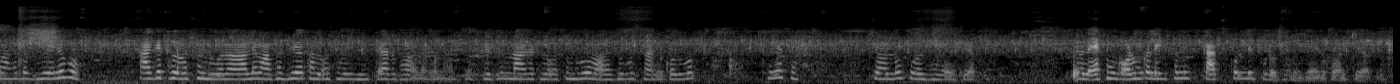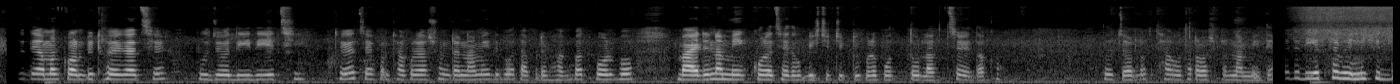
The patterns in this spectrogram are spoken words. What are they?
মাথাটা ধুয়ে নেব। আগে থালা বাসন ধুবো না নাহলে মাথা ধুয়ে থালা বাসন ধুতে আর ভালো লাগে না। তো সেই জন্য আগে থালা বাসন ধুবো, মাথা ধুবো, স্নান করব। ঠিক আছে? চলো, পুরো ধরে গেছি এখন। মানে এখন গরমকালে এখানে কাজ করলে পুরো ধরে যায় এরকম আর কি। যদি আমার কমপ্লিট হয়ে গেছে। পুজো দিয়ে দিয়েছি। ঠিক আছে? এখন ঠাকুরের আসনটা নামিয়ে দেবো, তারপরে ভাগবত পড়ব। বাইরে না মেঘ করেছে, দেখো বৃষ্টি টিপটি করে পড়তেও লাগছে, দেখো। তো চলো ঠাকুর থাটা বাসনটা নামিয়ে এটা দিয়েছে ভেন্ডি সিদ্ধ,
